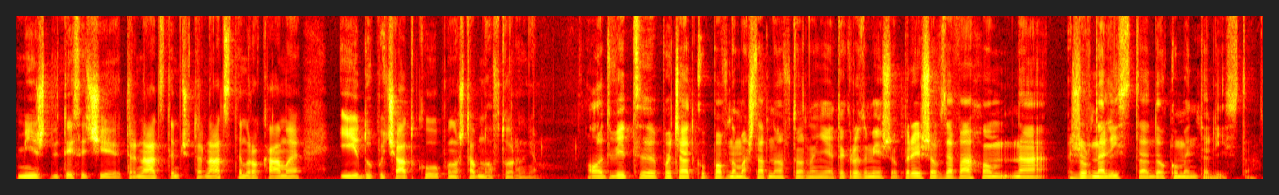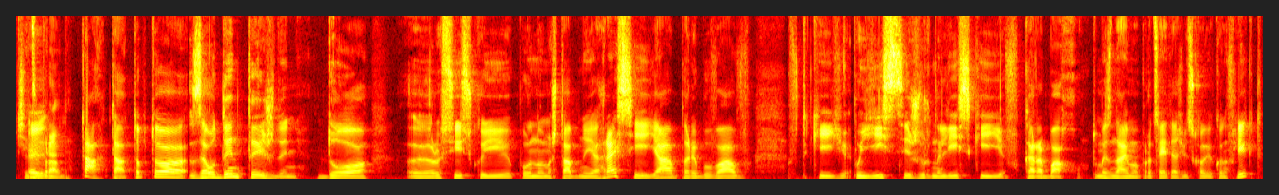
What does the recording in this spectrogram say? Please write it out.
між 2013-2014 роками і до початку повноштабного вторгнення. От від е, початку повномасштабного вторгнення, я так розумію, що перейшов за фахом на журналіста-документаліста. Чи це Е, правда? Так, так. Тобто за один тиждень до е, російської повномасштабної агресії я перебував в такій поїздці журналістській в Карабаху. То ми знаємо про цей теж військовий конфлікт.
